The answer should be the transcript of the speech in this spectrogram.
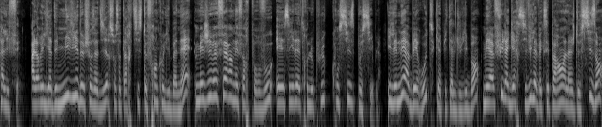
Khalife. Alors il y a des milliers de choses à dire sur cet artiste franco-libanais, mais je vais faire un effort pour vous et essayer d'être le plus concise possible. Il est né à Beyrouth, capitale du Liban, mais a fui la guerre civile avec ses parents à l'âge de 6 ans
